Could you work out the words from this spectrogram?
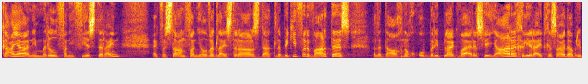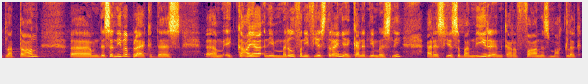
kaja in die middel van die feesterrein. Ek verstaan van heelwat luisteraars dat hulle bietjie verward is. Hulle daag nog op by die plek waar RSG jare gelede uitgesaai het daar by die plataan. Ehm um, dis 'n nuwe plek. Dis ehm um, kaja in die middel van die feestrein. Jy kan dit nie mis nie. Er is hier se baniere en karavaan is maklik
